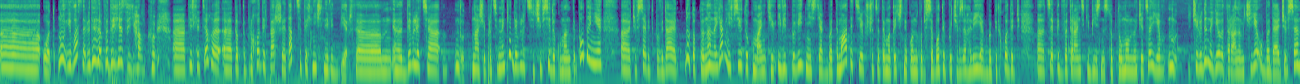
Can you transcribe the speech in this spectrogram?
Е, От, ну і власне людина подає заявку. Е, Після цього, е, тобто, проходить перший етап це технічний відбір. Е, е, Дивляться ну, наші працівники, дивляться, чи всі документи подані, е, чи все відповідає. Ну тобто на наявність всіх документів і відповідність, якби тематиці, якщо це тематичний конкурс, або типу, чи взагалі якби підходить е, це під ветеранський бізнес. Тобто, умовно, чи це є ну чи людина є ветераном, чи є УБД, чи все.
